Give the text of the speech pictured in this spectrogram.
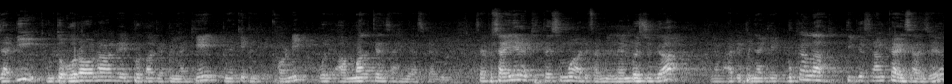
Jadi untuk orang-orang dari pelbagai penyakit, penyakit-penyakit kronik boleh amalkan sahia sekali. Saya percaya kita semua ada family members juga yang ada penyakit. Bukanlah tiga serangkai saja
